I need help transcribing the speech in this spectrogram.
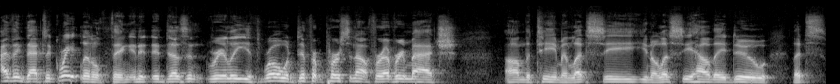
I think that's a great little thing, and it, it, doesn't really. You throw a different person out for every match on the team, and let's see, you know, let's see how they do. Let's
